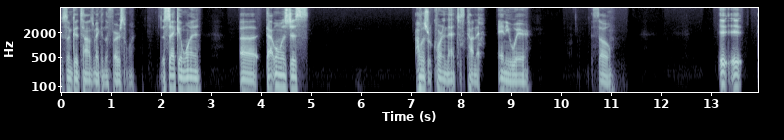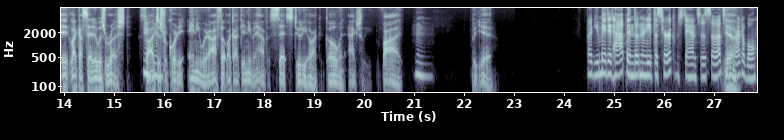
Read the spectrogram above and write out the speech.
Some good times making the first one. The second one, uh, that one was just I was recording that just kind of anywhere. So it it it like I said, it was rushed. So I Mhm. just recorded anywhere. I felt like I didn't even have a set studio I could go and actually vibe. Mm. But yeah. But you made it happen underneath the circumstances, so that's Yeah. incredible.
